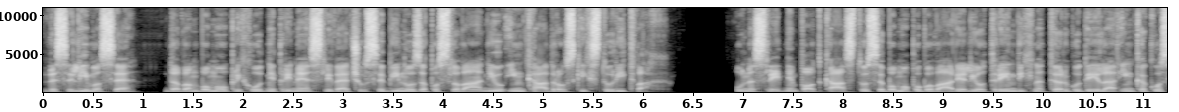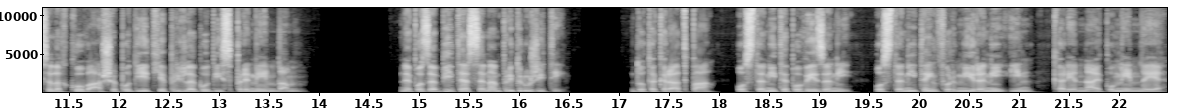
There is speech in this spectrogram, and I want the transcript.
Veselimo se, da vam bomo v prihodnje prinesli več vsebin o zaposlovanju in kadrovskih storitvah. V naslednjem podkastu se bomo pogovarjali o trendih na trgu dela in kako se lahko vaše podjetje prilagodi spremembam. Ne pozabite se nam pridružiti. Do takrat pa ostanite povezani, ostanite informirani in, kar je najpomembneje,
